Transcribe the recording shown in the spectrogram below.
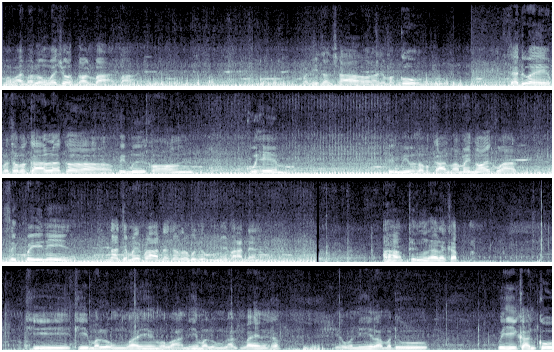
เมื่อวานมาลงไว้ช่วงตอนบ่ายบ่ายวันนี้ตอนเช้าเราจะมากู้ แต่ด้วยประสบการณ์แล้วก็ฝีมือของครูเฮม ซึ่งมีประสบการณ์มาไม่น้อยกว่า 10 ปีนี่น่าจะไม่พลาดนะครับท่านผู้ชมไม่พลาดแน่นอน อ่าถึงแล้วนะครับ ที่ที่มาลงไว้เมื่อวานนี้มาลงรันไว้นะครับ เดี๋ยววันนี้เรามาดูวิธีการกู้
